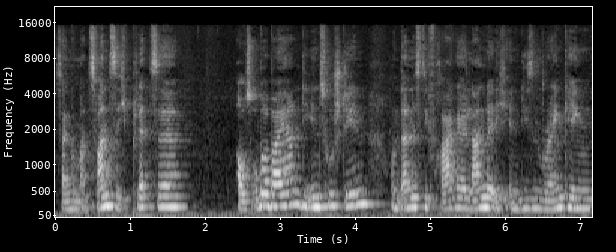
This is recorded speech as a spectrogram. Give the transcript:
sagen wir mal, 20 Plätze aus Oberbayern, die ihnen zustehen. Und dann ist die Frage, lande ich in diesem Ranking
